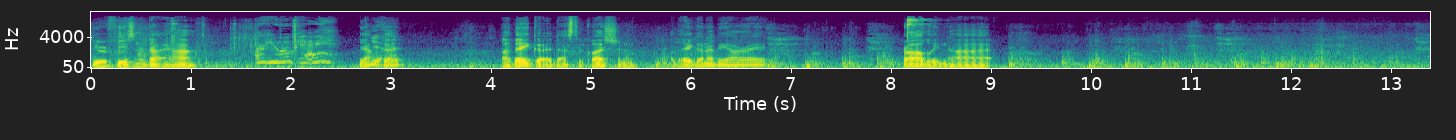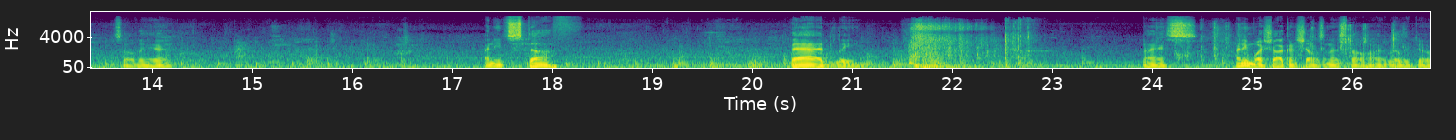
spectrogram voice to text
You refusing to die, huh? Are you okay? Yeah, I'm yeah. good. Are they good? That's the question. Are they gonna be alright? Probably not. It's over here. I need stuff. Badly. Nice. I need more shotgun shells in this though, I really do.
